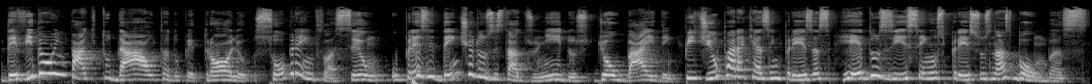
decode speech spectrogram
Devido ao impacto da alta do petróleo sobre a inflação, o presidente dos Estados Unidos, Joe Biden, pediu para que as empresas reduzissem os preços nas bombas.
